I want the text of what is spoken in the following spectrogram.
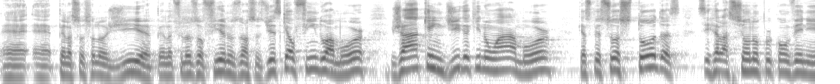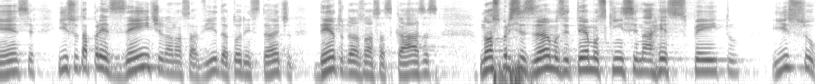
é, é, pela sociologia, pela filosofia nos nossos dias, que é o fim do amor. Já há quem diga que não há amor, que as pessoas todas se relacionam por conveniência. Isso está presente na nossa vida a todo instante, dentro das nossas casas. Nós precisamos e temos que ensinar respeito. Isso,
